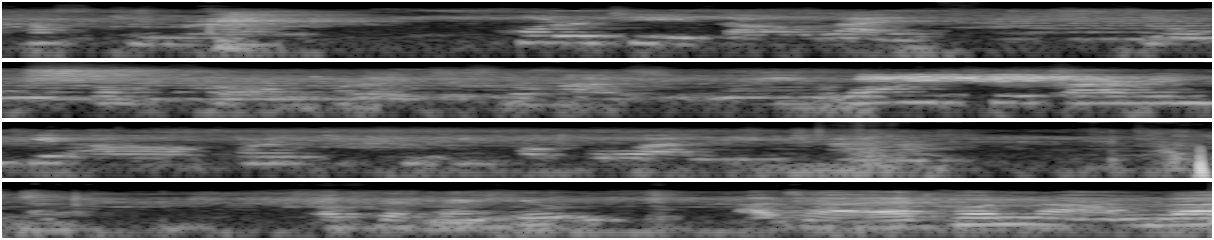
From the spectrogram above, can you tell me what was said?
customer, quality is our life. So we focus on quality so much. We want to guarantee our quality to be one in China. Okay thank you আচ্ছা এখন আমরা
